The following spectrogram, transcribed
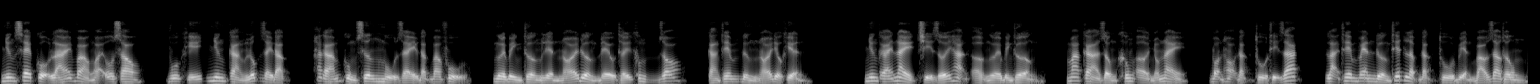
nhưng xe cộ lái vào ngoại ô sau, vũ khí nhưng càng lúc dày đặc, hắc ám cùng sương mù dày đặc bao phủ, người bình thường liền nói đường đều thấy không rõ, càng thêm đừng nói điều khiển. Nhưng cái này chỉ giới hạn ở người bình thường, ma cả rồng không ở nhóm này, bọn họ đặc thù thị giác, lại thêm ven đường thiết lập đặc thù biển báo giao thông,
